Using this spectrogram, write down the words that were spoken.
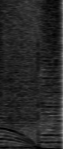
sound.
